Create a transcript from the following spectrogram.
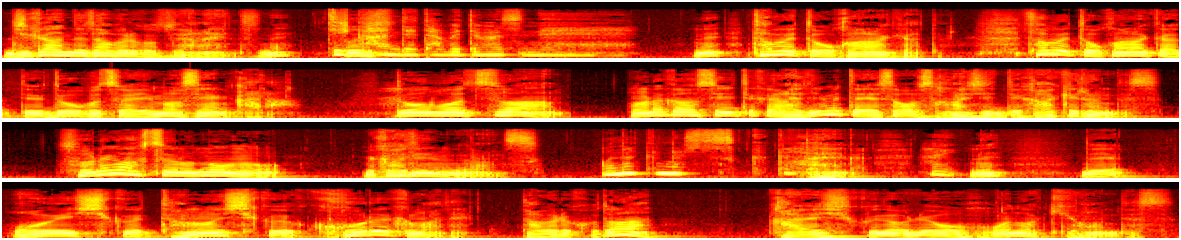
時間で食べることじゃないんですね。時間で食べてますね。ね、食べておかなきゃって。食べておかなきゃっていう動物はいませんから。動物はお腹が空いてから初めて餌を探しに出かけるんです。それが普通の脳のメカニズムなんです。お腹がすくかどうか。はいはい。ね。で、美味しく楽しく心よくまで食べることが回復の療法の基本です。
